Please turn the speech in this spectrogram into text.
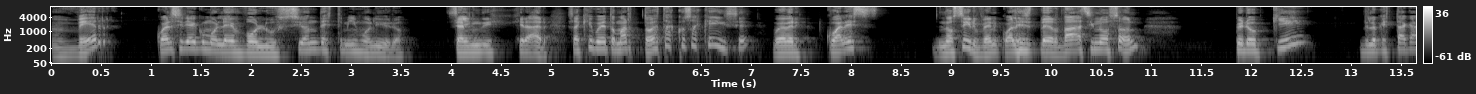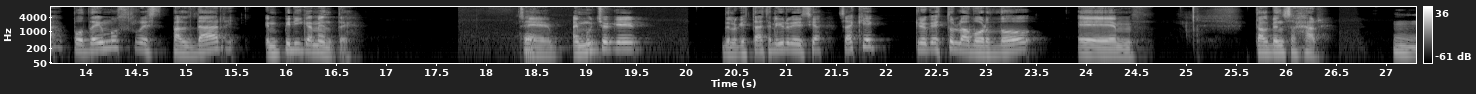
ver cuál sería como la evolución de este mismo libro. Si alguien dijera, a ver, ¿sabes qué? Voy a tomar todas estas cosas que hice, voy a ver cuáles no sirven, cuáles de verdad si no son, pero qué de lo que está acá podemos respaldar empíricamente. Eh, hay mucho que, de lo que está este libro que decía, ¿sabes qué? Creo que esto lo abordó eh, Tal Ben Sahar. Mm,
